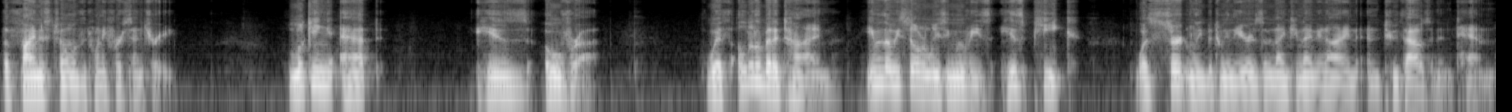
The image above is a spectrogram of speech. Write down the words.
the finest film of the 21st century. Looking at his oeuvre with a little bit of time, even though he's still releasing movies, his peak was certainly between the years of 1999 and 2010.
